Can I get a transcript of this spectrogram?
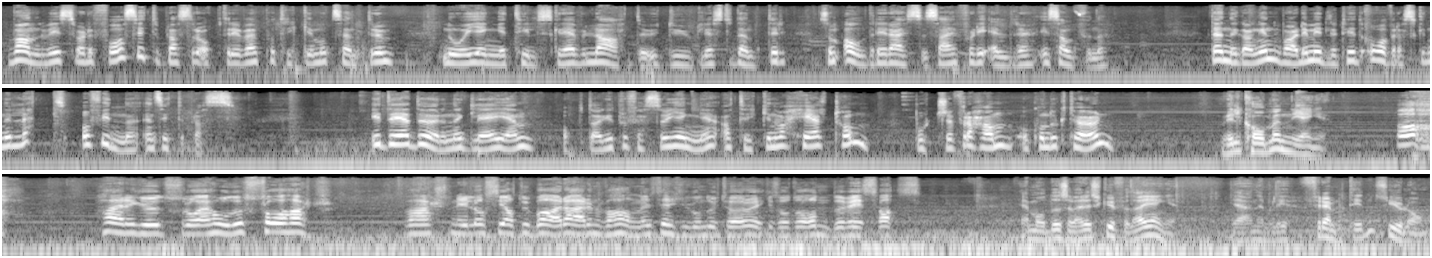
Vanligvis var det få sitteplasser å oppdrive på trikken mot sentrum, noe gjenget tilskrev late, udugelige studenter som aldri reiste seg for de eldre i samfunnet. Denne gangen var det imidlertid overraskende lett å finne en sitteplass. Idet dørene gled igjen, oppdaget professor Gjenge at trikken var helt tom, bortsett fra ham og konduktøren. Velkommen, gjenge. Åh, herregud, slår jeg hodet så hardt. Vær snill og si at du bare er en vanlig trikkekonduktør og ikke så åndevis, ass. Jeg må dessverre skuffe deg, gjengen. Jeg er nemlig fremtidens juleånd.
